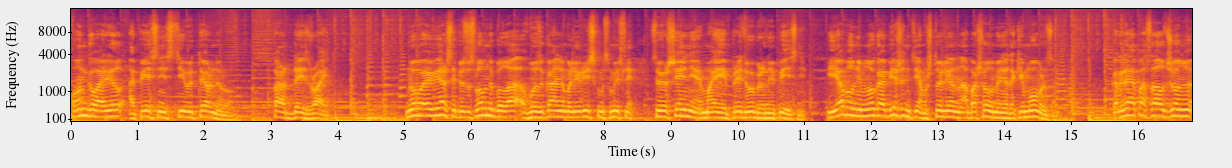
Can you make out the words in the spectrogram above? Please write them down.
Он говорил о песне Стива Тернеру «Hard Day's Right». Новая версия, безусловно, была в музыкальном и лирическом смысле совершение моей предвыборной песни. И я был немного обижен тем, что Лен обошел меня таким образом – когда я послал Джону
